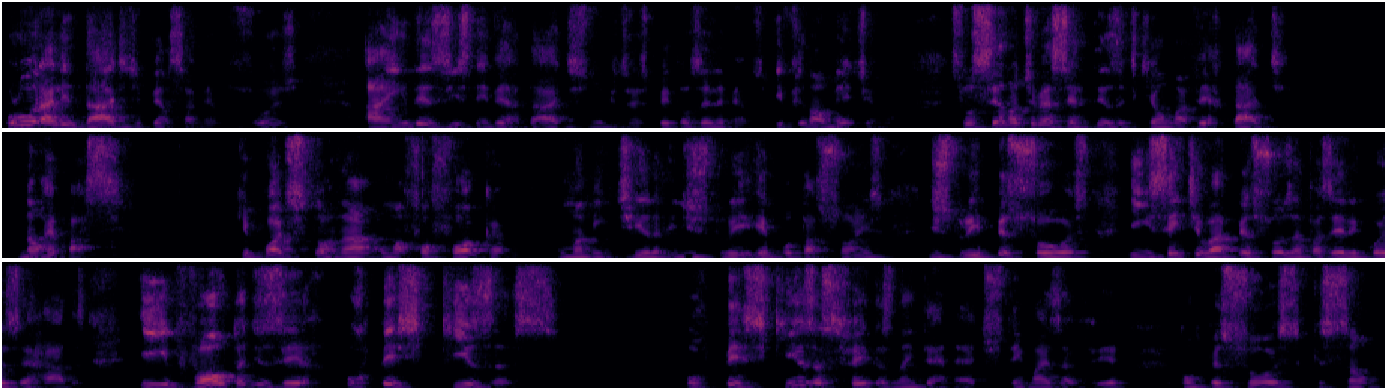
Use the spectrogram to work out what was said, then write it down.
pluralidade de pensamentos hoje, ainda existem verdades no que diz respeito aos elementos. E, finalmente, irmão, se você não tiver certeza de que é uma verdade, não repasse, que pode se tornar uma fofoca, uma mentira e destruir reputações, destruir pessoas e incentivar pessoas a fazerem coisas erradas. E volto a dizer, por pesquisas, por pesquisas feitas na internet, isso tem mais a ver com pessoas que são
